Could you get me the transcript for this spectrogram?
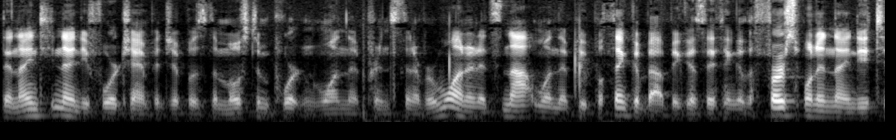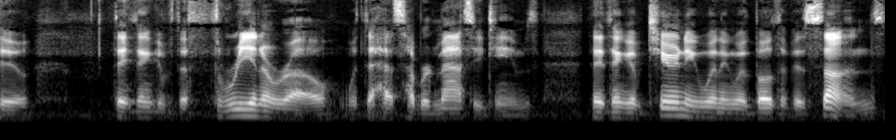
the 1994 championship was the most important one that Princeton ever won, and it's not one that people think about because they think of the first one in '92. They think of the three in a row with the Hess Hubbard Massey teams. They think of Tierney winning with both of his sons,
